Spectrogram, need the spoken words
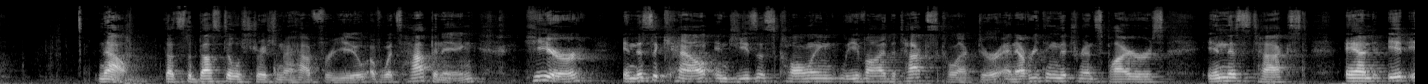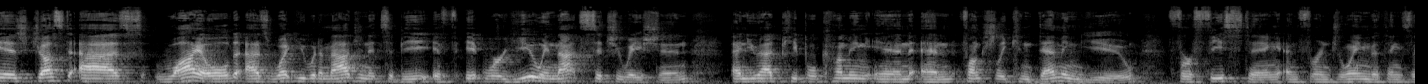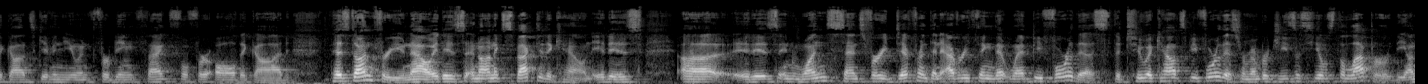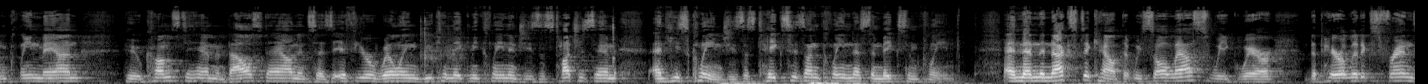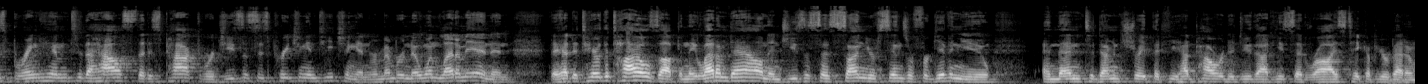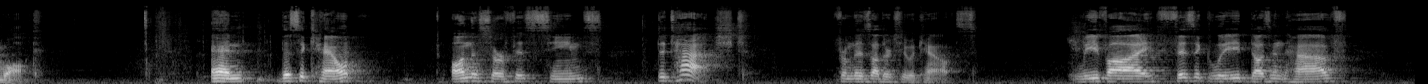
Now, that's the best illustration I have for you of what's happening here in this account in Jesus calling Levi the tax collector and everything that transpires in this text. And it is just as wild as what you would imagine it to be if it were you in that situation and you had people coming in and functionally condemning you for feasting and for enjoying the things that God's given you and for being thankful for all that God has done for you. Now, it is an unexpected account. It is, uh, it is in one sense, very different than everything that went before this. The two accounts before this, remember, Jesus heals the leper, the unclean man who comes to him and bows down and says, If you're willing, you can make me clean. And Jesus touches him and he's clean. Jesus takes his uncleanness and makes him clean. And then the next account that we saw last week, where the paralytic's friends bring him to the house that is packed, where Jesus is preaching and teaching. And remember, no one let him in, and they had to tear the tiles up, and they let him down. And Jesus says, Son, your sins are forgiven you. And then to demonstrate that he had power to do that, he said, Rise, take up your bed, and walk. And this account, on the surface, seems detached from those other two accounts. Levi physically doesn't have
